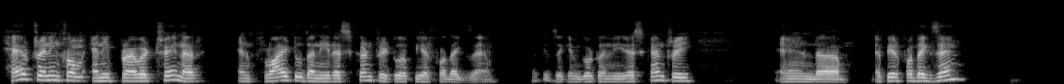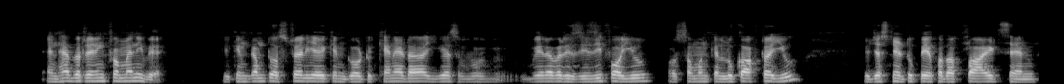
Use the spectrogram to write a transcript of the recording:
have training from any private trainer and fly to the nearest country to appear for the exam. Okay so you can go to the nearest country and uh, appear for the exam and have the training from anywhere you can come to australia you can go to canada us wherever is easy for you or someone can look after you. You just need to pay for the flights and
